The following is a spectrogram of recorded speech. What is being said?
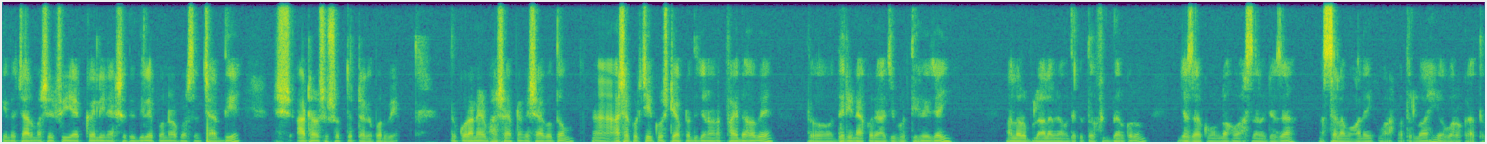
কিন্তু চার মাসের ফি এককালীন একসাথে দিলে পনেরো পার্সেন্ট ছাড় দিয়ে আঠারোশো সত্তর টাকা পড়বে। তো কোরআনের ভাষায় আপনাকে স্বাগতম। আশা করছি এই কোর্সটি আপনাদের জন্য অনেক ফায়দা হবে। তো দেরি না করে আজই ভর্তি হয়ে যাই। আল্লাহ রবুল্লা আলমী আমাদেরকে তৌফিক দান করুন। জাজাকুমুল্লাহ আহসানুল জাজা আসসালামু আলাইকুম রহমতুল্লাহি ওবরকাতু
